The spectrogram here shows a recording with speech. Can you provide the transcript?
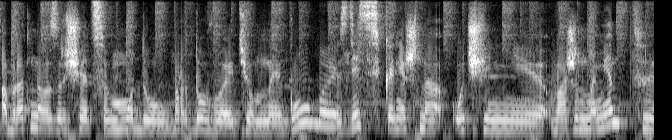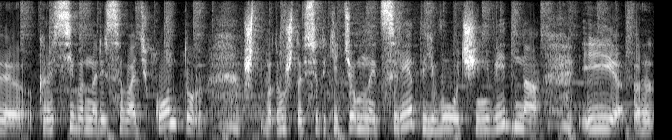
Обратно возвращается в моду бордовые темные губы. Здесь, конечно, очень важен момент э, красиво нарисовать контур, что- потому что все-таки темный цвет, его очень видно, и э,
